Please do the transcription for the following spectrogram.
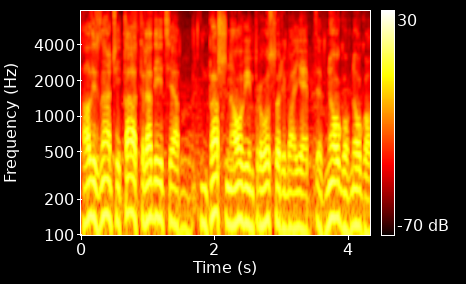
ali znači ta tradicija baš na ovim prostorima je mnogo, mnogo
